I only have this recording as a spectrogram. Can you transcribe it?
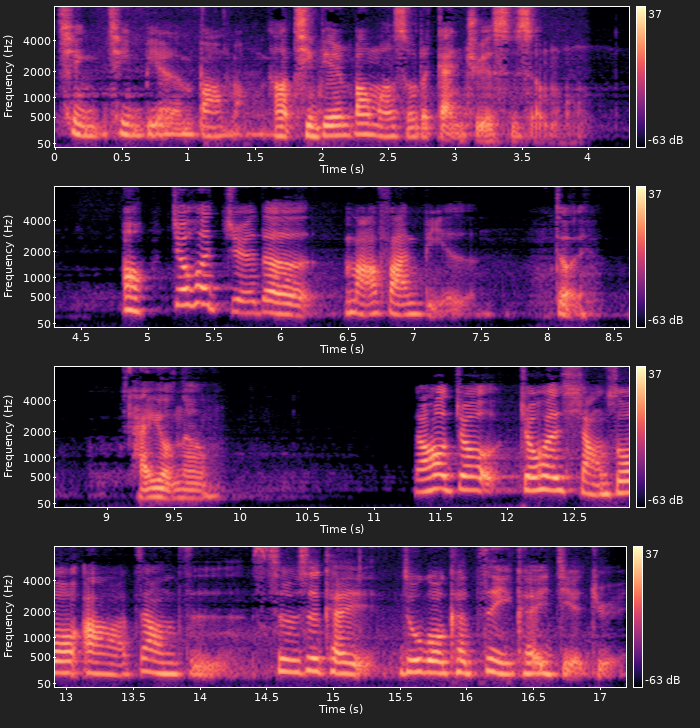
请请别人帮忙。好，请别人帮忙时候的感觉是什么？哦，就会觉得麻烦别人。对，还有呢？然后就就会想说啊，这样子是不是可以？如果可自己可以解决，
